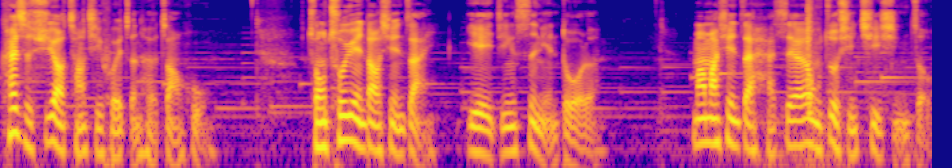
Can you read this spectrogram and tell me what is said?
开始需要长期回诊和照护。从出院到现在，也已经四年多了。妈妈现在还是要用助行器行走。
